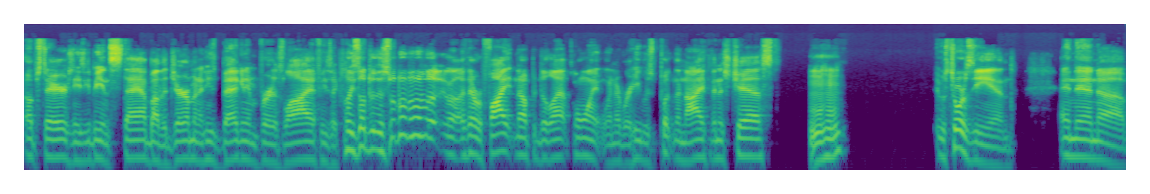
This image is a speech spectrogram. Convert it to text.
upstairs and he's being stabbed by the German and he's begging him for his life. He's like, please don't do this. Like they were fighting up until that point whenever he was putting the knife in his chest. mm-hmm. It was towards the end. And then uh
